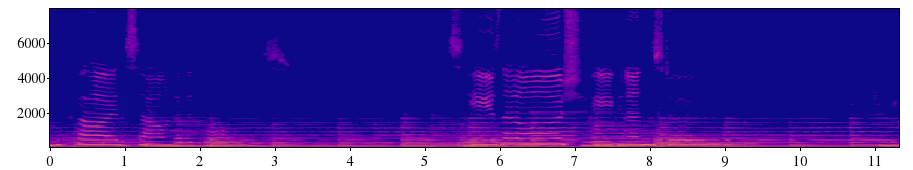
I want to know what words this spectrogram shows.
moved by the sound of his voice. Seas that are shaken and stirred can be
